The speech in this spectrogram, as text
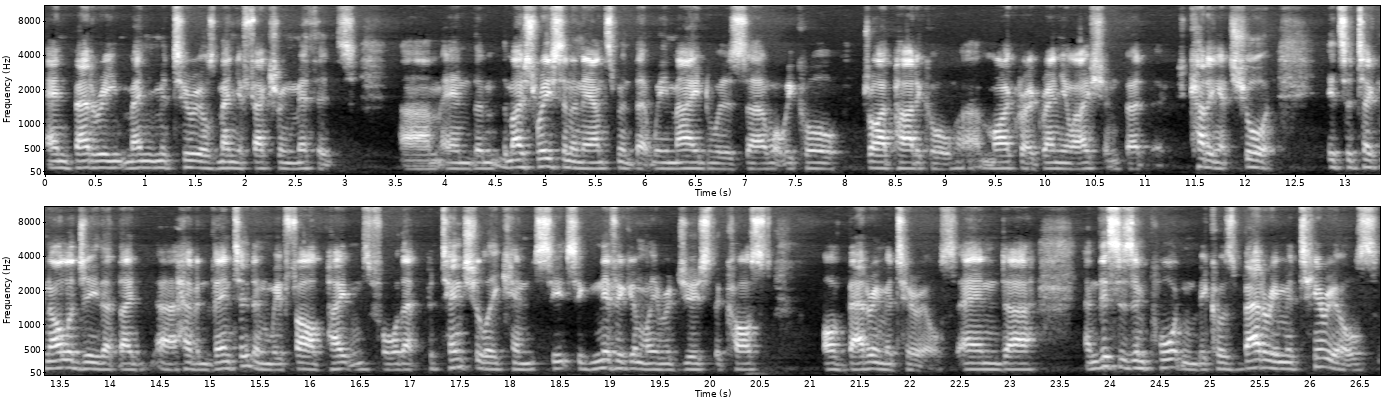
and battery man- materials manufacturing methods. Um, and the, the, most recent announcement that we made was uh, what we call dry particle uh, microgranulation, but cutting it short, it's a technology that they uh, have invented and we've filed patents for that potentially can significantly reduce the cost of battery materials. And uh, and this is important because battery materials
